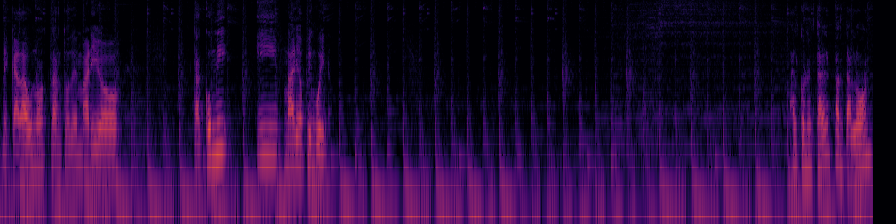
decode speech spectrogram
de cada uno tanto de Mario Takumi y Mario Pingüino Al conectar el pantalón,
